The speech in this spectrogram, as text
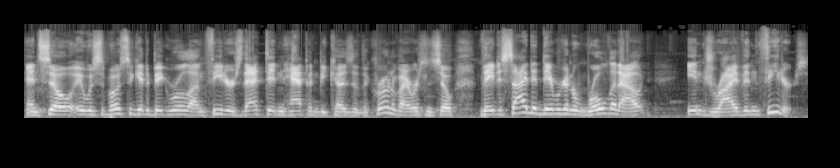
And so it was supposed to get a big rollout in theaters. That didn't happen because of the coronavirus. And so they decided they were going to roll it out in drive in theaters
